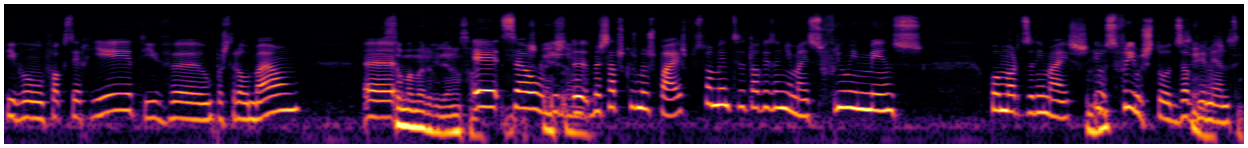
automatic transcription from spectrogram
Tive um Fox Terrier, tive um pastor alemão. Uh, são uma maravilha, não são? É, são, são, Mas sabes que os meus pais, principalmente talvez a minha mãe, sofriam imenso com a morte dos animais. Uhum. Eu sofrimos todos, obviamente. Sim,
